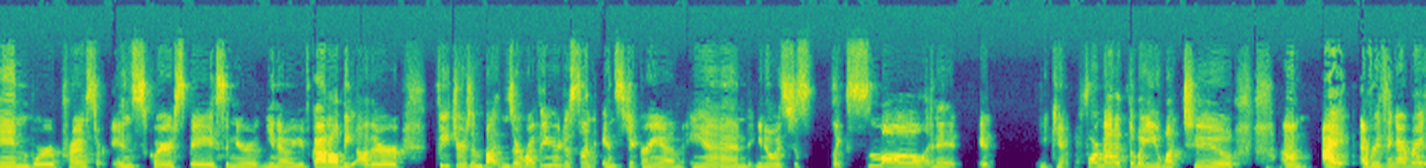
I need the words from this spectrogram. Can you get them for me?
in WordPress or in Squarespace and you're, you know, you've got all the other features and buttons or whether you're just on Instagram and, you know, it's just like small and it it you can't format it the way you want to. Um, I everything I write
